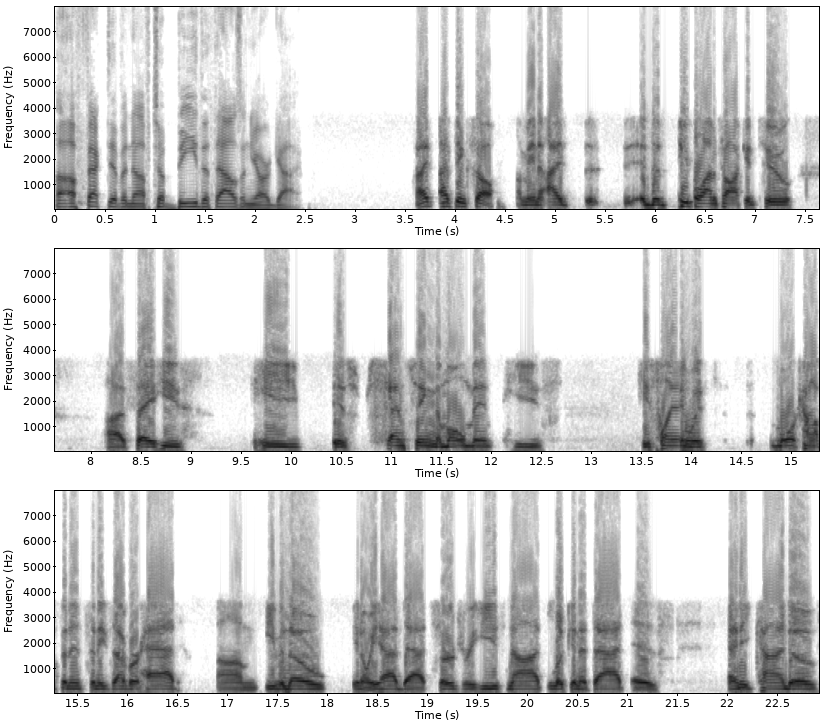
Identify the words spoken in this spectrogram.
uh, effective enough to be the thousand yard guy? I, I think so. I mean, I the people I'm talking to uh, say he's he is sensing the moment. He's he's playing with more confidence than he's ever had. Um, even though you know he had that surgery, he's not looking at that as any kind of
